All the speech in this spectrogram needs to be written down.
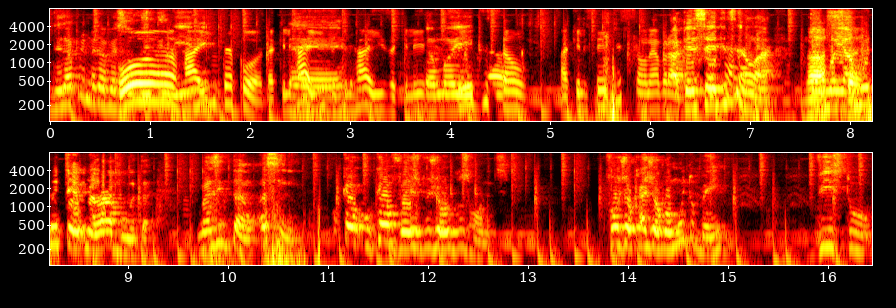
desde a primeira vez. Pô, raiz, né, pô? Daquele é... raiz, daquele raiz, aquele Tamo sem aí, edição. Tá... Aquele sem edição, né, Bravo? Aquele sem edição lá. Nossa. Tamo aí há muito tempo na labuta. Mas então, assim, o que, eu, o que eu vejo do jogo dos Hornets? Foi um jogo que jogou muito bem, visto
